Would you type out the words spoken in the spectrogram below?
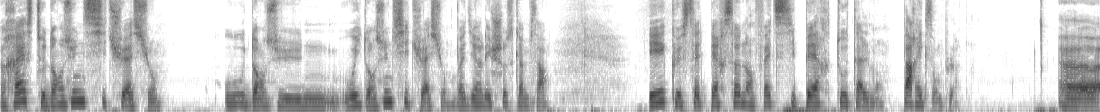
reste dans une situation ou dans une oui, dans une situation, on va dire les choses comme ça et que cette personne en fait s'y perd totalement? Par exemple, euh,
